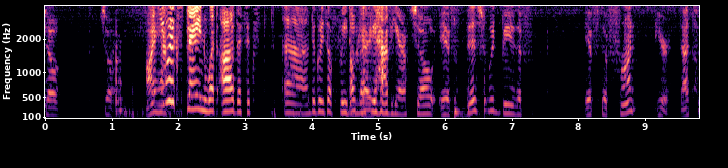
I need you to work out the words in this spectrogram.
So, so I Can have. you explain what are the six uh, degrees of freedom that we have here? So if this would be the, if the front here, that's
